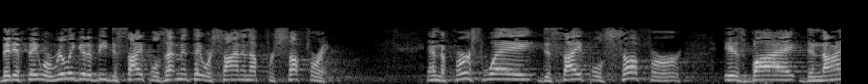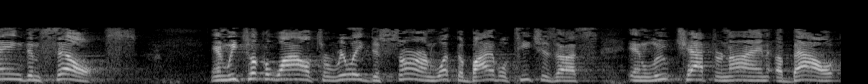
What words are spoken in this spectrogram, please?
that if they were really going to be disciples, that meant they were signing up for suffering. And the first way disciples suffer is by denying themselves. And we took a while to really discern what the Bible teaches us in Luke chapter 9 about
